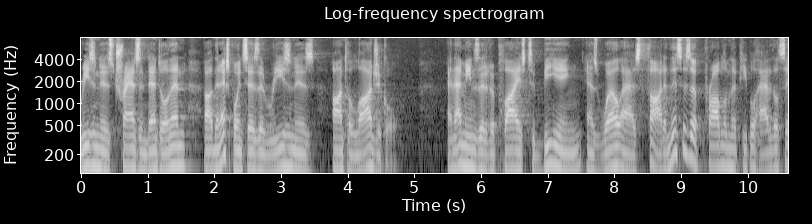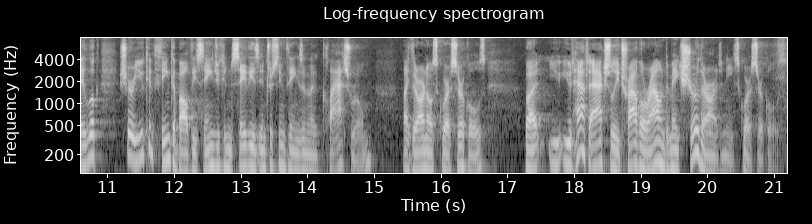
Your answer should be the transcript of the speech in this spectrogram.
reason is transcendental. And then uh, the next point says that reason is ontological. And that means that it applies to being as well as thought. And this is a problem that people have. They'll say, look, sure, you can think about these things. You can say these interesting things in the classroom, like there are no square circles. But you, you'd have to actually travel around to make sure there aren't any square circles.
